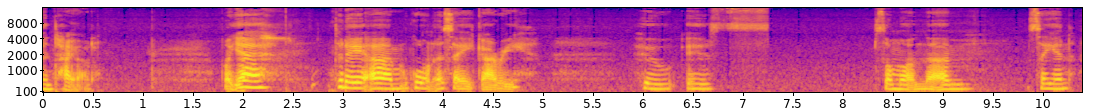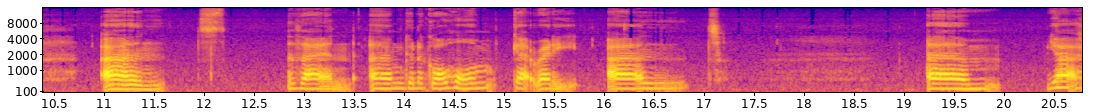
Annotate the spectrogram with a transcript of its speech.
and tired. But yeah, today I'm going to say Gary, who is someone that I'm saying, and then I'm gonna go home, get ready, and um, yeah,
